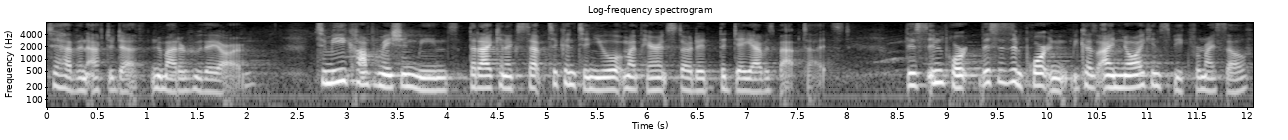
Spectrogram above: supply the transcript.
to heaven after death, no matter who they are. To me, confirmation means that I can accept to continue what my parents started the day I was baptized. This, import, this is important because I know I can speak for myself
